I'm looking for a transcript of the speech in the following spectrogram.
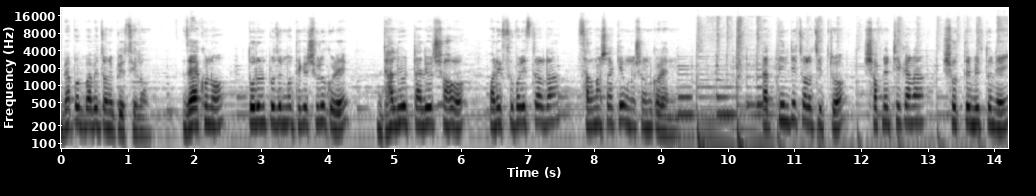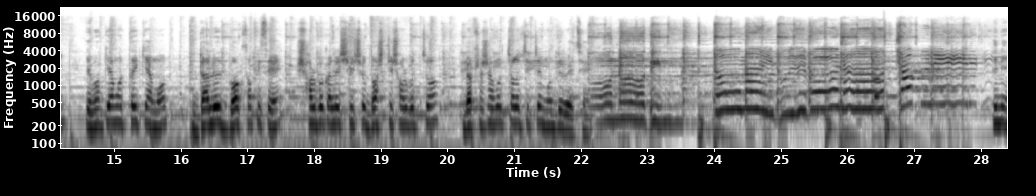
ব্যাপকভাবে জনপ্রিয় ছিল যা এখনও তরুণ প্রজন্ম থেকে শুরু করে ঢালিউড টালিউড সহ অনেক সুপারস্টাররা সালমান শাহকে অনুসরণ করেন। তার তিনটি চলচ্চিত্র স্বপ্নের ঠিকানা সত্যের মৃত্যু নেই এবং কেয়ামত থেকে কেয়ামত ডালিউড বক্স অফিসে সর্বকালের শীর্ষ দশটি সর্বোচ্চ ব্যবসা সফল চলচ্চিত্রের মধ্যে রয়েছে। তিনি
